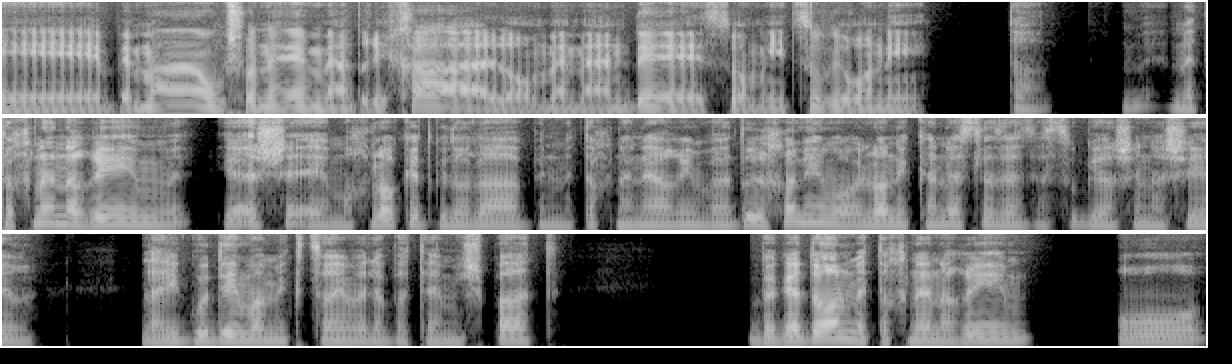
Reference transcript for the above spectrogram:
אה, במה הוא שונה מאדריכל או ממהנדס או מעיצוב עירוני. טוב, מתכנן ערים, יש אה, מחלוקת גדולה בין מתכנני ערים ואדריכלים, אבל לא ניכנס לזה, זו סוגיה שנשאיר לאיגודים המקצועיים ולבתי משפט. בגדול, מתכנן ערים הוא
